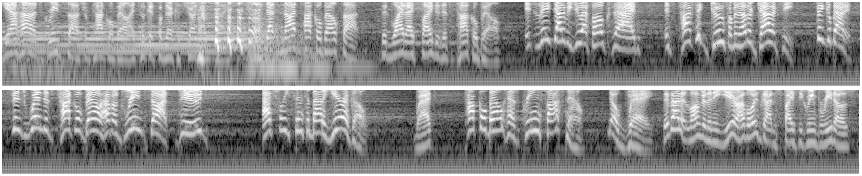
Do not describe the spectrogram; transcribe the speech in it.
Yeah, it's green sauce from Taco Bell. I took it from their construction site. That's not Taco Bell sauce. Then why'd I find it at the Taco Bell? It leaked out of a UFO, Clyde. It's toxic goo from another galaxy. Think about it. Since when does Taco Bell have a green sauce, dude? Actually, since about a year ago. What? Taco Bell has green sauce now. No way. They've had it longer than a year. I've always gotten spicy green burritos.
